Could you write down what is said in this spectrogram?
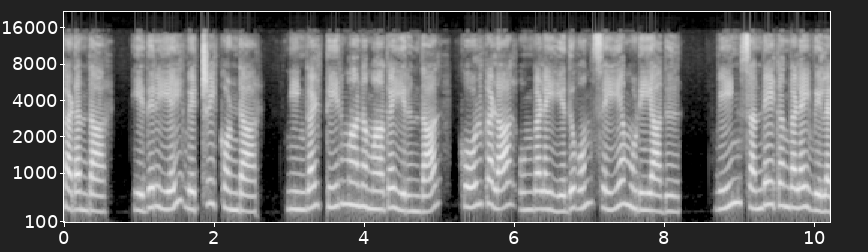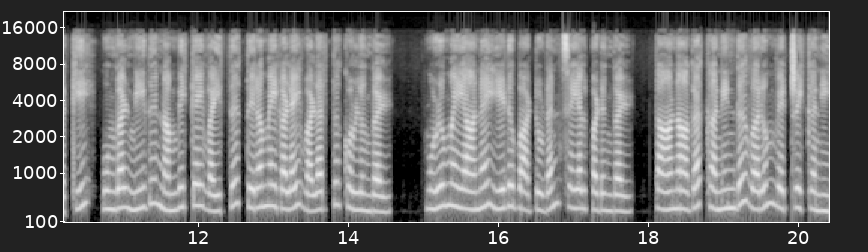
கடந்தார். எதிரியை வெற்றி கொண்டார். நீங்கள் தீர்மானமாக இருந்தால் கோள்களால் உங்களை எதுவும் செய்ய முடியாது. வீண் சந்தேகங்களை விலக்கி உங்கள் மீது நம்பிக்கை வைத்து திறமைகளை வளர்த்து கொள்ளுங்கள். முழுமையான ஈடுபாட்டுடன் செயல்படுங்கள். தானாக கனிந்து வரும் வெற்றிக்கனி.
